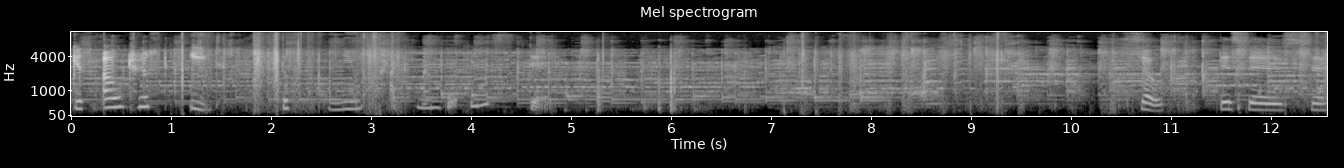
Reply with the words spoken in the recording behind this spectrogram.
guess I'll just eat the new pack member instead. So, this is. Uh,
